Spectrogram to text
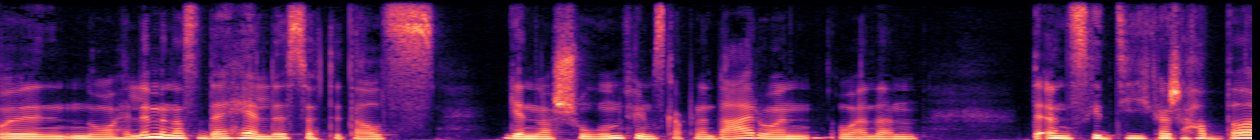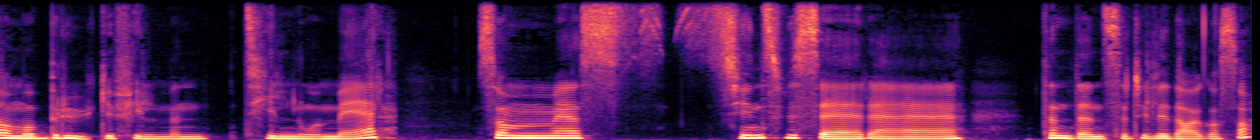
og nå heller, men altså det hele 70-tallsgenerasjonen, filmskaperne der, og, en, og den, det ønsket de kanskje hadde da, om å bruke filmen til noe mer, som jeg syns vi ser eh, tendenser til i dag også.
